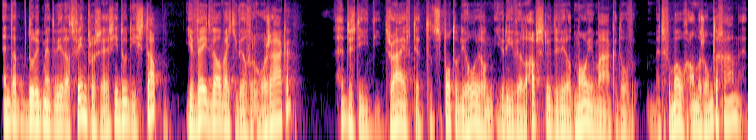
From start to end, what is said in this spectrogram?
En dat bedoel ik met weer dat vindproces. Je doet die stap. Je weet wel wat je wil veroorzaken. Dus die, die drive, dat, dat spot op die horizon. Jullie willen absoluut de wereld mooier maken door met vermogen anders om te gaan. En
